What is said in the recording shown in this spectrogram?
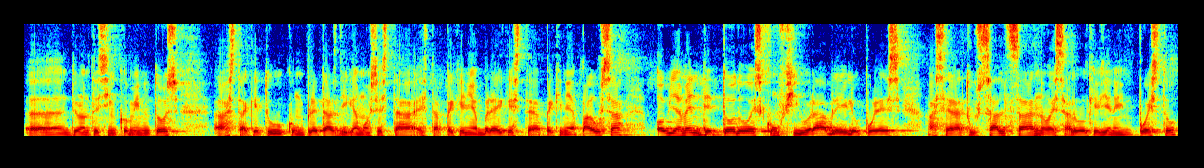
eh, durante 5 minutos hasta que tú completas digamos esta, esta pequeña break, esta pequeña pausa. Obviamente todo es configurable y lo puedes hacer a tu salsa, no es algo que viene impuesto,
